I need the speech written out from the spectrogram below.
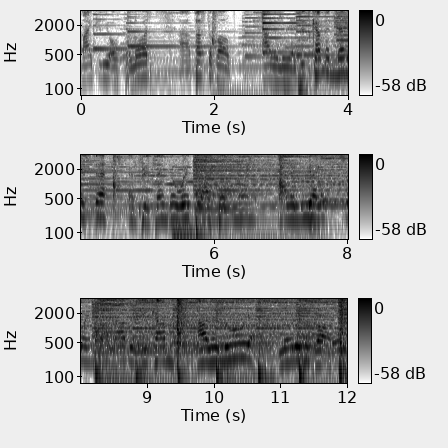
mightily of the Lord. Pastor Bob, hallelujah. Just come and minister and present the word to us this morning. Hallelujah. Let's show him some love as he comes. Hallelujah. Glory to God.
